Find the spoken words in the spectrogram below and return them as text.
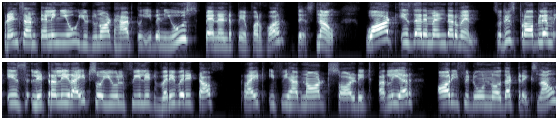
Friends, I'm telling you, you do not have to even use pen and paper for this. Now, what is the remainder when? So this problem is literally right. So you will feel it very, very tough, right? If you have not solved it earlier or if you don't know the tricks now.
